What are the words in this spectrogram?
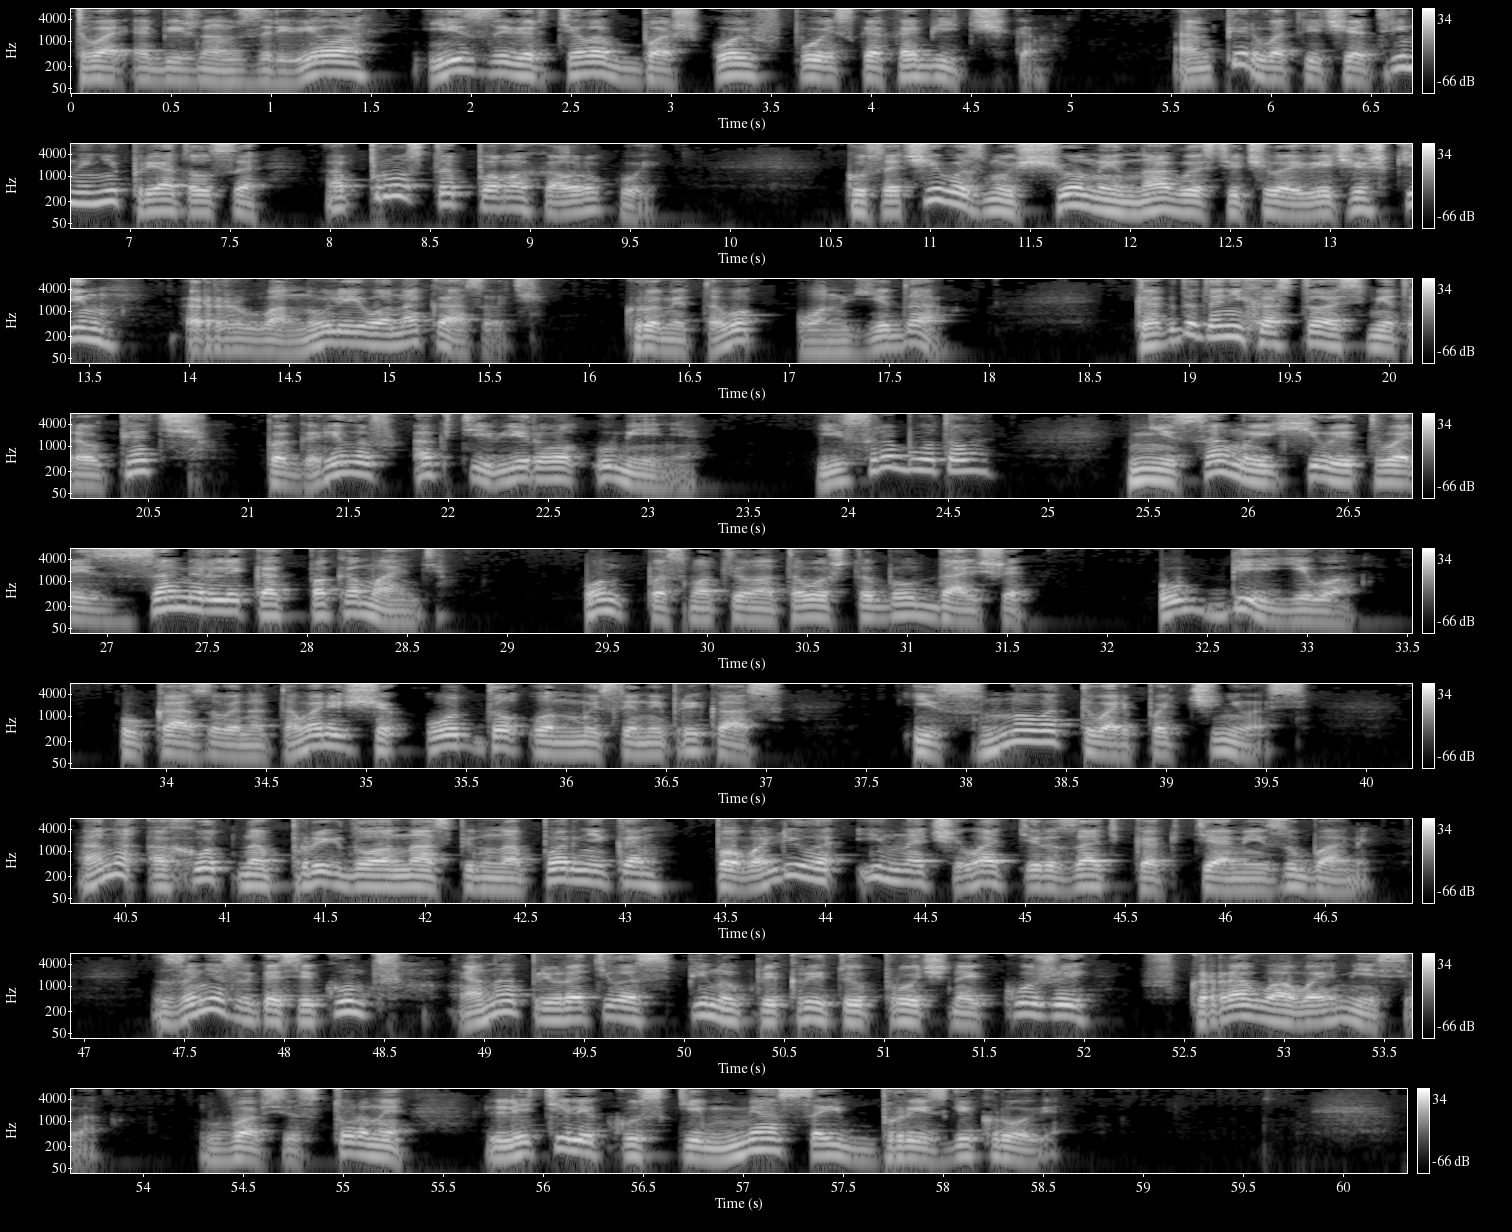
Тварь обиженно взревела и завертела башкой в поисках обидчика. Ампер, в отличие от Рины, не прятался, а просто помахал рукой. Кусачи, возмущенные наглостью человечешки, рванули его наказывать. Кроме того, он еда. Когда до них осталось метров пять, Погорелов активировал умение. И сработало. Не самые хилые твари замерли, как по команде. Он посмотрел на того, что был дальше. «Убей его!» Указывая на товарища, отдал он мысленный приказ. И снова тварь подчинилась. Она охотно прыгнула на спину напарника, повалила и начала терзать когтями и зубами. За несколько секунд она превратила спину, прикрытую прочной кожей, в кровавое месиво. Во все стороны летели куски мяса и брызги крови.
